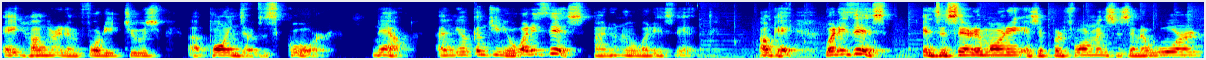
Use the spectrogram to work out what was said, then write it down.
842 uh, points of the score. Now, and you'll continue. What is this? I don't know what is it. Okay, what is this? It's a ceremony, it's a performance, it's an award,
